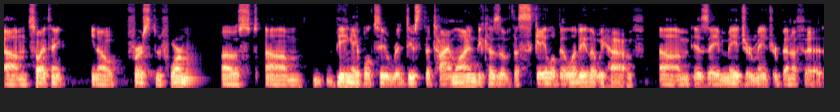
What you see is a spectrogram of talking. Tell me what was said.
Um, so i think you know first and foremost um, being able to reduce the timeline because of the scalability that we have um, is a major major benefit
